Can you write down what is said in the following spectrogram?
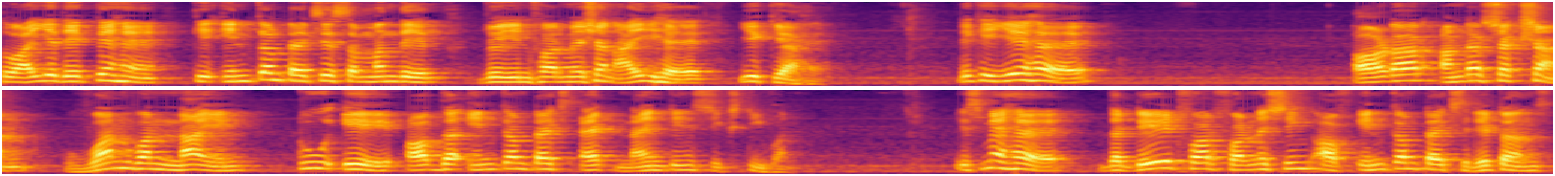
तो आइए देखते हैं कि इनकम टैक्स से संबंधित जो इन्फॉर्मेशन आई है, ये क्या है। देखिए, ये है order under section 119 A of the income tax act 1961 इसमें है the date for furnishing of income tax returns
